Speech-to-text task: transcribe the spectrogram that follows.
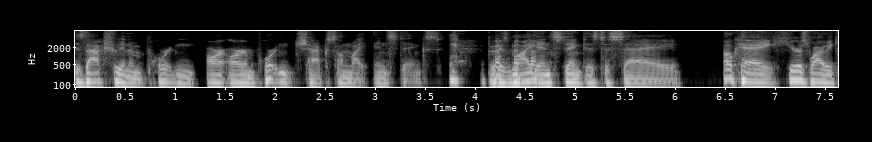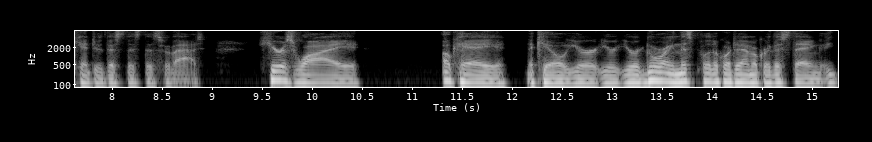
is actually an important are are important checks on my instincts because my instinct is to say okay, here's why we can't do this, this, this, or that. Here's why, okay, Nikhil, you're you're you're ignoring this political dynamic or this thing.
